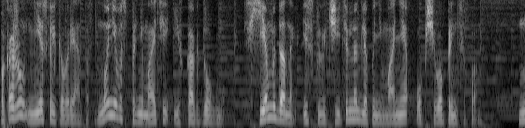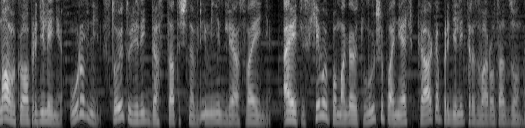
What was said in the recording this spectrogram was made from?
Покажу несколько вариантов, но не воспринимайте их как догму. Схемы даны исключительно для понимания общего принципа. Навыку определения уровней стоит уделить достаточно времени для освоения, а эти схемы помогают лучше понять, как определить разворот от зоны.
